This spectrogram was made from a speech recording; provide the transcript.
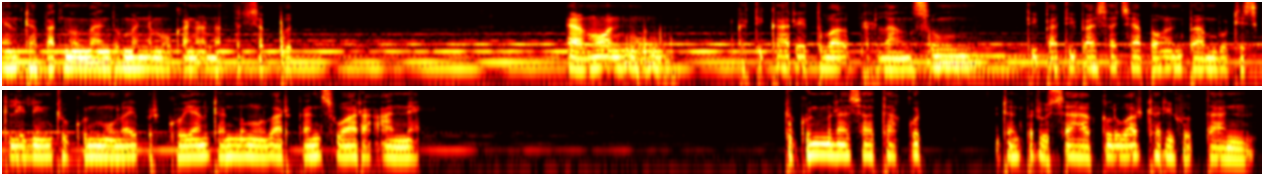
yang dapat membantu menemukan anak tersebut. Namun, Ketika ritual berlangsung, tiba-tiba saja pohon bambu di sekeliling dukun mulai bergoyang dan mengeluarkan suara aneh. Dukun merasa takut dan berusaha keluar dari hutan.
